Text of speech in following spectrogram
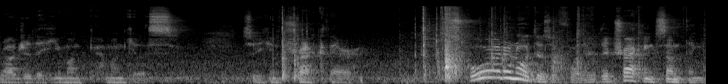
Roger the homunculus. So you can track their score. I don't know what those are for. They're, they're tracking something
